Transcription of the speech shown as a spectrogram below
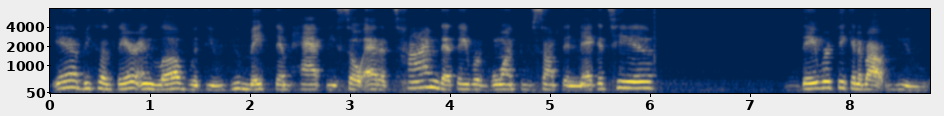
Yeah, because they're in love with you. You make them happy. So at a time that they were going through something negative, they were thinking about you.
